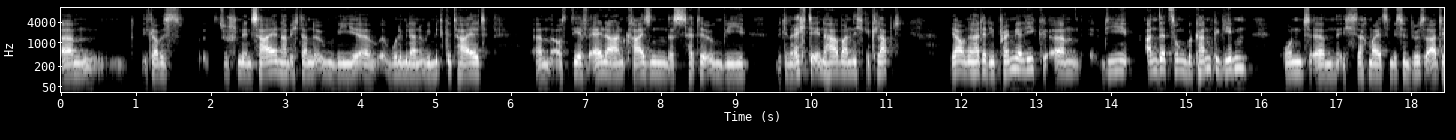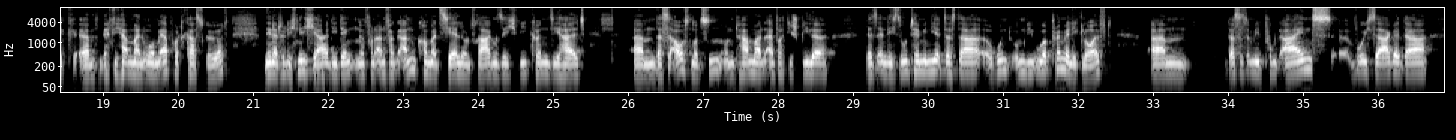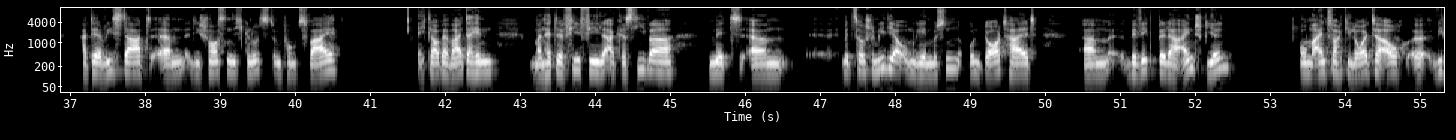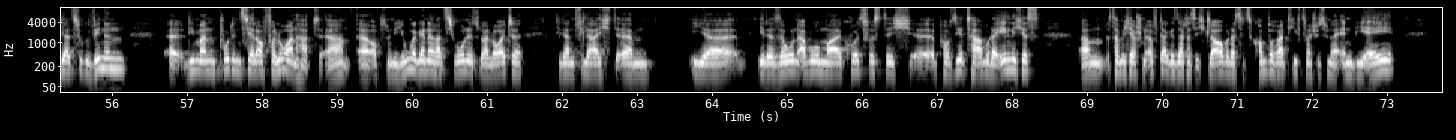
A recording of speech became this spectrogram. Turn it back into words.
Ähm, ich glaube, es zwischen den Zeilen habe ich dann irgendwie, äh, wurde mir dann irgendwie mitgeteilt, ähm, aus DFL-nahen Kreisen, das hätte irgendwie mit den Rechteinhabern nicht geklappt. Ja, und dann hat er die Premier League ähm, die Ansetzung bekannt gegeben. Und ähm, ich sag mal jetzt ein bisschen bösartig, ähm, die haben meinen OMR-Podcast gehört. Nee, natürlich nicht, ja. Die denken von Anfang an kommerziell und fragen sich, wie können sie halt ähm, das ausnutzen und haben halt einfach die Spiele letztendlich so terminiert, dass da rund um die Uhr Premier League läuft. Ähm, das ist irgendwie Punkt eins, wo ich sage, da hat der Restart ähm, die Chancen nicht genutzt. Und Punkt zwei, ich glaube ja weiterhin, man hätte viel, viel aggressiver mit, ähm, mit Social Media umgehen müssen und dort halt ähm, Bewegtbilder einspielen, um einfach die Leute auch äh, wieder zu gewinnen, äh, die man potenziell auch verloren hat. Ja? Äh, Ob es nur die junge Generation ist oder Leute, die dann vielleicht ähm, ihr, ihr Zone-Abo mal kurzfristig äh, pausiert haben oder ähnliches. Ähm, das habe ich ja schon öfter gesagt, dass ich glaube, dass jetzt komparativ zum Beispiel zu einer NBA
